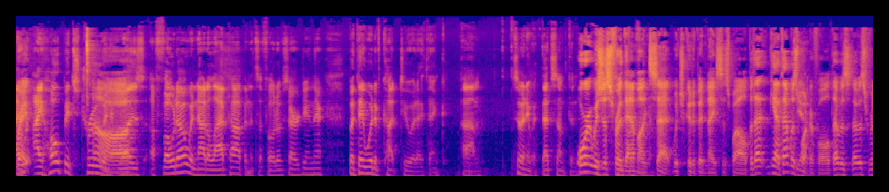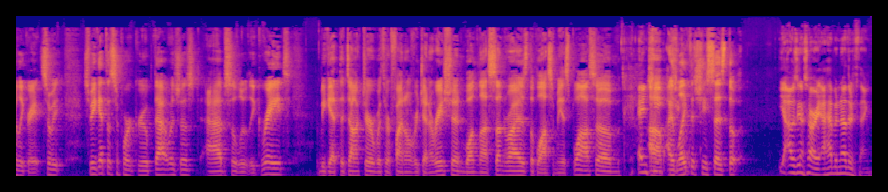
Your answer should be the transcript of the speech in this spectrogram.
I, Right. I hope it's true and it was a photo and not a laptop and it's a photo of Sarah Jane there. But they would have cut to it, I think. Um, so anyway, that's something. or it was just for them for on set, which could have been nice as well. But that, yeah, that was Yeah. wonderful. That was that was really great. So we so we get the support group. That was just absolutely great. We get the doctor with her final regeneration, one last sunrise, the blossomiest blossom. And she- um, I she- like that she says the. yeah, I was gonna. Sorry, I have another thing.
